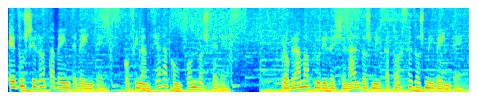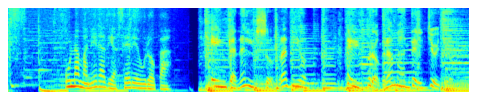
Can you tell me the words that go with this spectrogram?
EDUSI Rota 2020, cofinanciada con fondos FEDER. Programa Pluriregional 2014-2020. Una manera de hacer Europa. En Canal Sur Radio, el programa del Yoyo.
